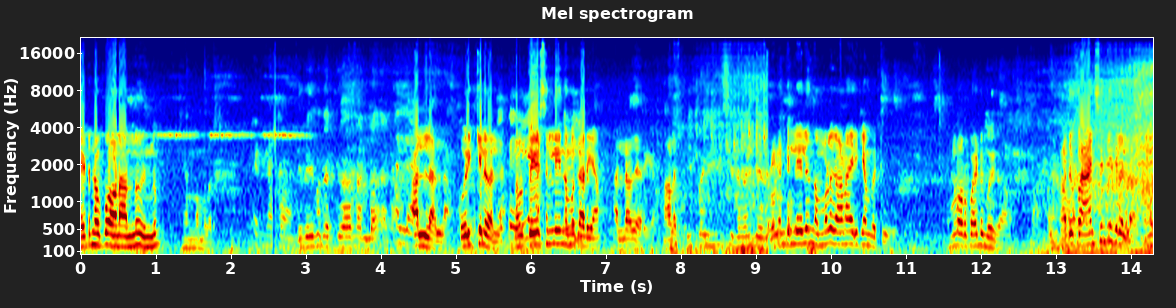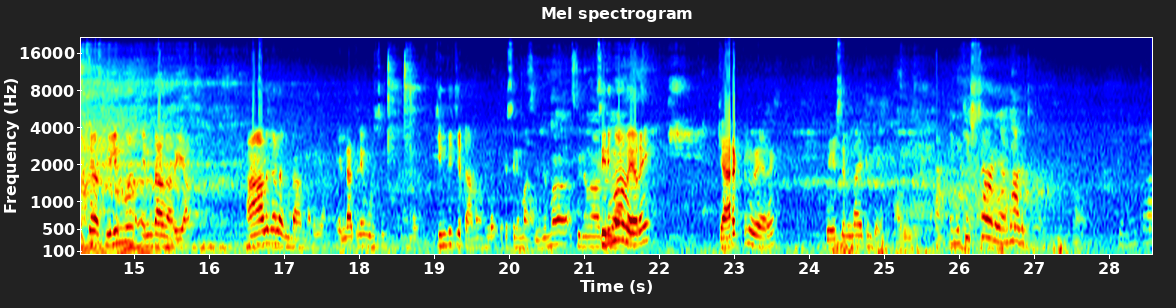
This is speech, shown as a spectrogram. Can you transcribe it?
ഏട്ടനൊപ്പമാണ് അന്നും ഇന്നും. നമ്മൾ ദിലീപ് തെറ്റുകാരനല്ല. എന്നാണ്. അല്ല അല്ല. ഒരിക്കലും അല്ല. നമ്മൾ പേഴ്സണലി നമുക്കറിയാം. അല്ലാതെ അറിയാം. നാളെ ഇപ്പൊ ഈ സിനിമ ചെയ്ത കണ്ടില്ലേലും നമ്മൾ കാണാതിരിക്കാൻ പറ്റുമോ? നമ്മൾ ഉറപ്പായിട്ടും പോയി കാണും. അത് ഫാൻസിന്റെ ഇതിലല്ല. നമുക്ക് ഫിലിം എന്താണെന്നറിയാം ആളുകൾ എന്താണെന്നറിയാം. എല്ലാത്തിനെയും കുറിച്ച് നമ്മൾ ചിന്തിച്ചിട്ടാണ് നമ്മൾ ഒരു സിനിമ സിനിമ സിനിമ വേറെ ക്യാരക്ടർ വേറെ പേഴ്സണലായിട്ടും വേറെ. എനിക്കിഷ്ടമാണ് ഞാൻ കാണും. പിന്നെ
